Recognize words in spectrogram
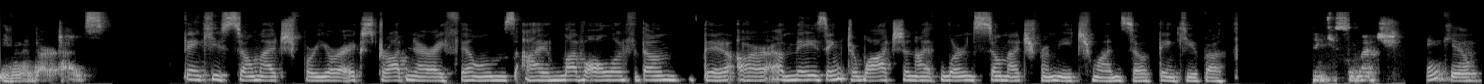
even in dark times. Thank you so much for your extraordinary films. I love all of them. They are amazing to watch, and I've learned so much from each one. So thank you both. Thank you so much. Thank you.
